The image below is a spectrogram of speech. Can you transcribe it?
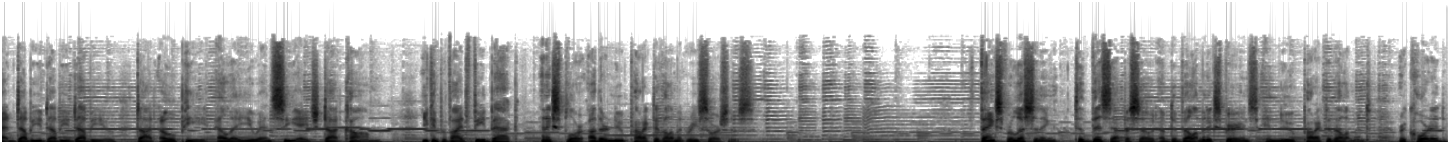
at www.oplaunch.com. You can provide feedback and explore other new product development resources. Thanks for listening to this episode of Development Experience in New Product Development, recorded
